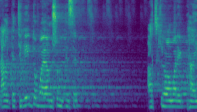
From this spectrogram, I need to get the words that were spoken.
কালকে থেকেই তো বয়ান শুনতেছে। আজকেও আমার এক ভাই।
